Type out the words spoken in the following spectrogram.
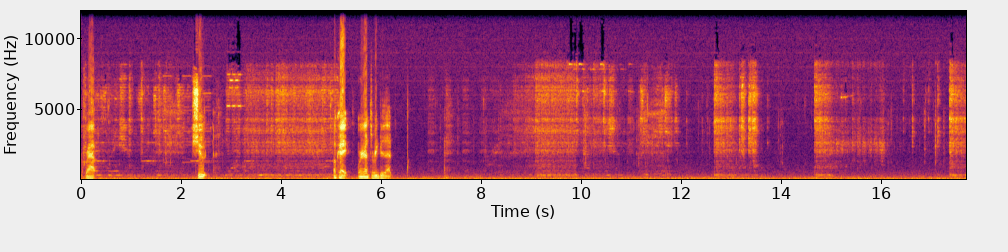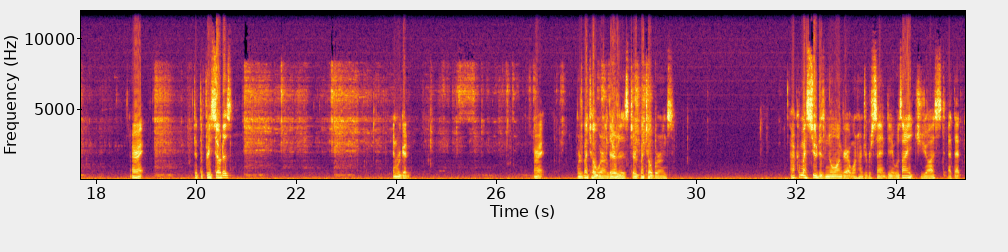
Crap. Shoot. Okay, we're gonna have to redo that. Get the free sodas. And we're good. Alright. Where's my Toblerone? There it is. There's my Toblerones. How come my suit is no longer at 100%? Did, was I just at that?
